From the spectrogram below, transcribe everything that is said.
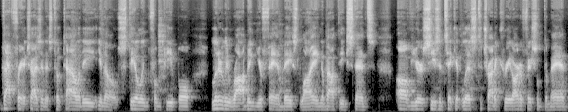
that franchise in its totality. You know, stealing from people, literally robbing your fan base, lying about the extent of your season ticket list to try to create artificial demand.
